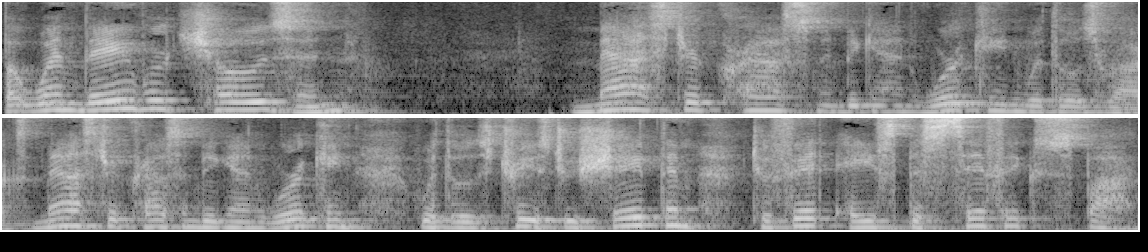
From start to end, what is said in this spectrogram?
But when they were chosen, master craftsmen began working with those rocks. Master craftsmen began working with those trees to shape them to fit a specific spot.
